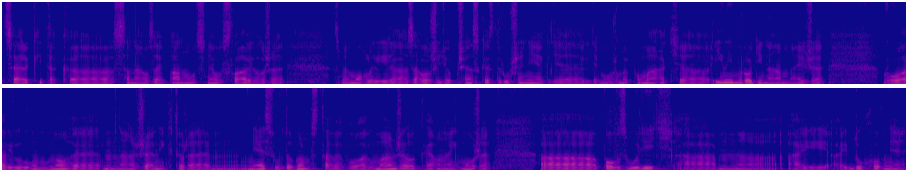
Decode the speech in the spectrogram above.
cerky, tak sa naozaj Pán mocne oslavil, že sme mohli eh, založiť občianske združenie, kde, kde môžeme pomáhať iným rodinám, aj že volajú mnohé ženy, ktoré nie sú v dobrom stave, volajú manželke, ona ich môže povzbudiť a aj, aj duchovne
